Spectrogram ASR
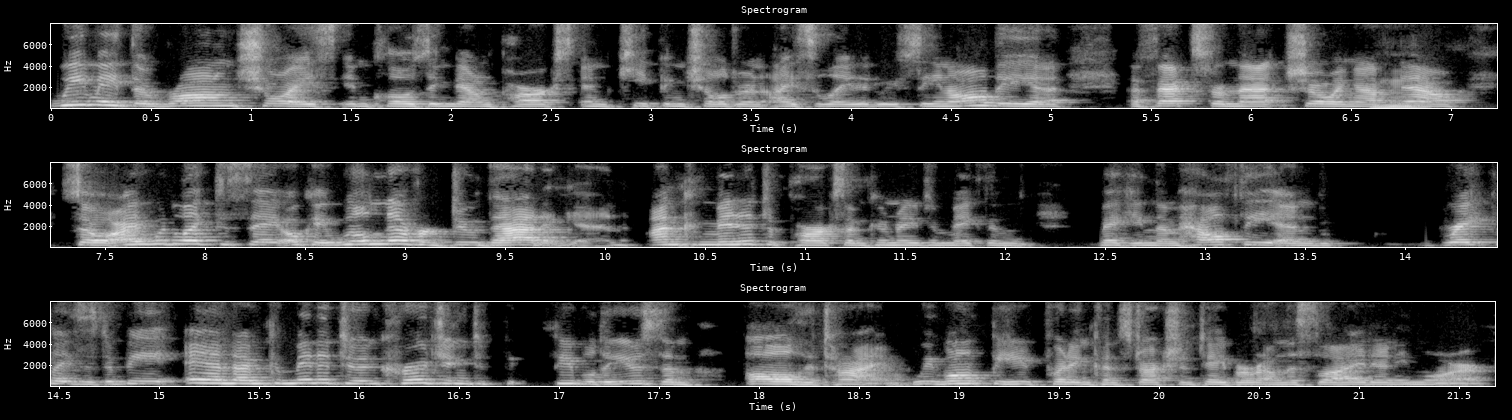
we made the wrong choice in closing down parks and keeping children isolated. We've seen all the uh, effects from that showing up mm-hmm. now. So I would like to say, okay, we'll never do that again. I'm committed to parks. I'm committed to make them making them healthy and great places to be and i'm committed to encouraging to people to use them all the time we won't be putting construction tape around the slide anymore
